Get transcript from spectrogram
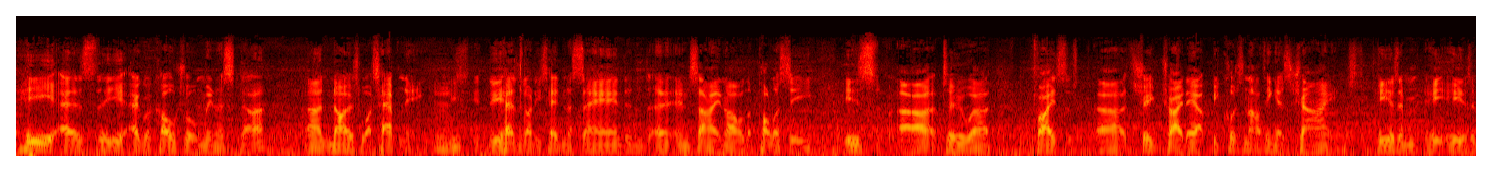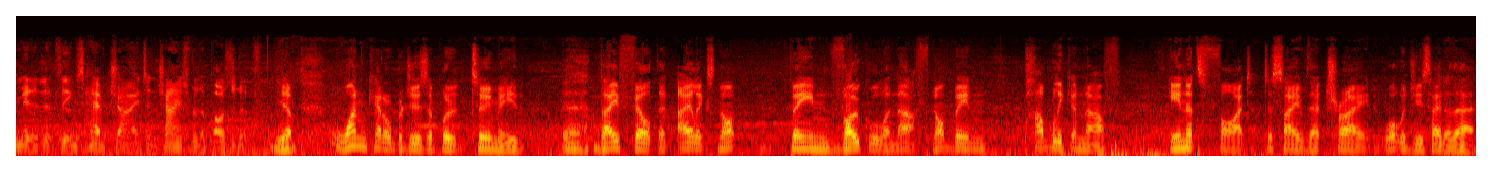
he, as the agricultural minister, uh, knows what's happening. Mm. he hasn't got his head in the sand and and saying, "Oh, the policy is uh, to." Uh, phase uh, sheep trade out because nothing has changed. He has, he, he has admitted that things have changed and changed for the positive. Yep. One cattle producer put it to me, uh, they felt that ALEC's not been vocal enough, not been public enough in its fight to save that trade. What would you say to that?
